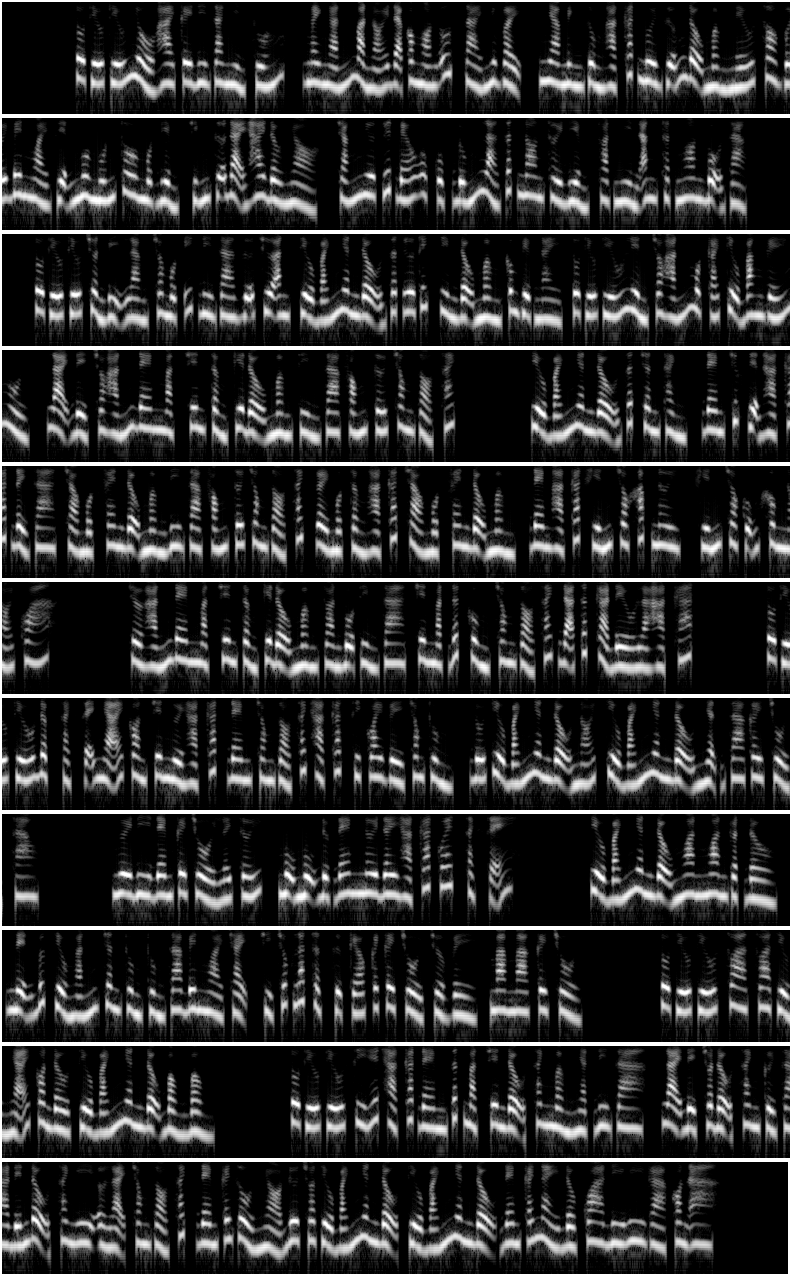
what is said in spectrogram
Tô Thiếu Thiếu nhổ hai cây đi ra nhìn xuống, ngay ngắn mà nói đã có ngón út dài như vậy, nhà mình dùng hạt cắt nuôi dưỡng đậu mầm nếu so với bên ngoài diện mua muốn thô một điểm chính giữa đại hai đầu nhỏ, trắng như tuyết béo ụ cục đúng là rất non thời điểm thoạt nhìn ăn thật ngon bộ dạng. Tô Thiếu Thiếu chuẩn bị làm cho một ít đi ra giữa trưa ăn tiểu bánh nhân đậu rất ưa thích tìm đậu mầm công việc này, Tô Thiếu Thiếu liền cho hắn một cái tiểu băng ghế ngồi, lại để cho hắn đem mặt trên tầng kia đậu mầm tìm ra phóng tới trong giỏ sách. Tiểu bánh nhân đậu rất chân thành, đem chiếc diện hạt cát đẩy ra, chào một phen đậu mầm đi ra phóng tới trong giỏ sách gầy một tầng hạt cát chào một phen đậu mầm, đem hạt cát khiến cho khắp nơi, khiến cho cũng không nói quá. Chờ hắn đem mặt trên tầng kia đậu mầm toàn bộ tìm ra trên mặt đất cùng trong giỏ sách đã tất cả đều là hạt cát. Tô Thiếu Thiếu đập sạch sẽ nhãi con trên người hạt cát đem trong giỏ sách hạt cát si quay về trong thùng, đối tiểu bánh nhân đậu nói tiểu bánh nhân đậu nhận ra cây chổi sao. Người đi đem cây chổi lấy tới, mụ mụ được đem nơi đây hạt cát quét sạch sẽ. Tiểu bánh nhân đậu ngoan ngoan gật đầu, nện bước tiểu ngắn chân thùng thùng ra bên ngoài chạy, chỉ chốc lát thật sự kéo cái cây chổi trở về, ma ma cây chổi. Tô Thiếu Thiếu xoa xoa tiểu nhãi con đầu tiểu bánh nhân đậu bồng bồng. Tô Thiếu Thiếu si hết hạt cắt đem rất mặt trên đậu xanh mầm nhặt đi ra, lại để cho đậu xanh cười ra đến đậu xanh y ở lại trong giỏ sách đem cái rổ nhỏ đưa cho tiểu bánh nhân đậu tiểu bánh nhân đậu đem cái này đầu qua đi uy gà con A.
